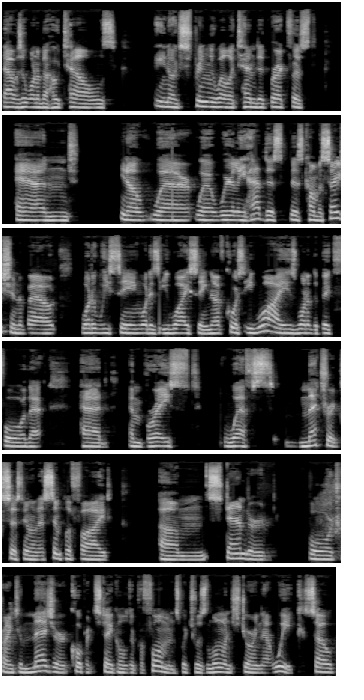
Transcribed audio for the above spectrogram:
That was at one of the hotels. You know, extremely well attended breakfast, and you know where where we really had this this conversation about what are we seeing, what is EY seeing. Now, of course, EY is one of the big four that had embraced WEF's metric system, or the simplified um, standard for trying to measure corporate stakeholder performance, which was launched during that week. So,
